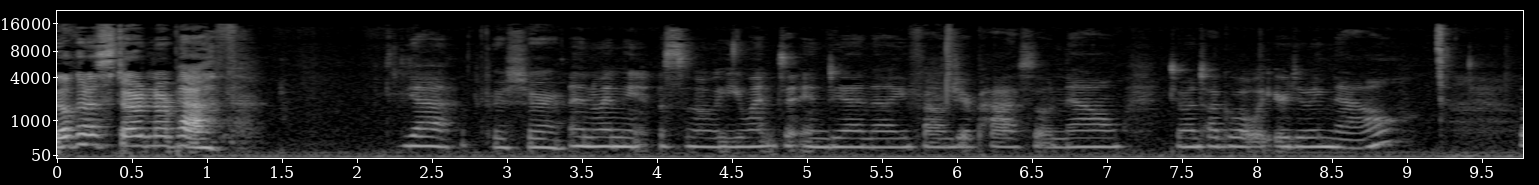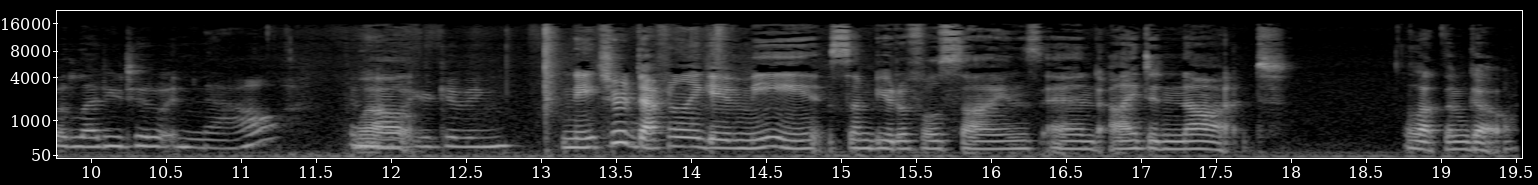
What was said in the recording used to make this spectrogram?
we all gotta start in our path yeah for sure. And when you, so you went to India, now you found your path. So now, do you want to talk about what you're doing now? What led you to now? And Well- what you're giving. Nature definitely gave me some beautiful signs, and I did not let them go.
